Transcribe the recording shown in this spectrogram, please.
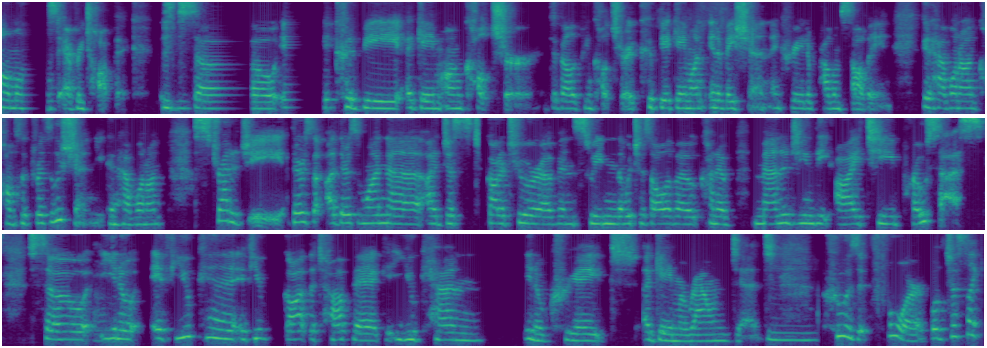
almost every topic. Mm-hmm. So it, it could be a game on culture, developing culture. It could be a game on innovation and creative problem solving. You could have one on conflict resolution. You can have one on strategy. There's uh, there's one uh, I just got a tour of in Sweden, which is all about kind of managing the IT process. So you know, if you can, if you've got the topic, you can you know create a game around it mm. who is it for well just like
